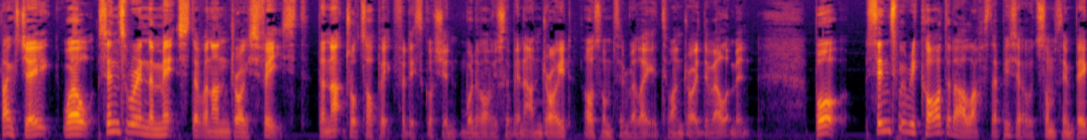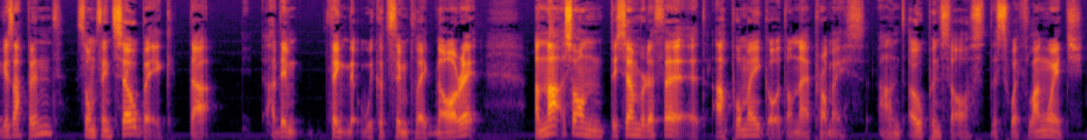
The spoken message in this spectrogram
Thanks, Jake. Well, since we're in the midst of an Android feast, the natural topic for discussion would have obviously been Android or something related to Android development. But since we recorded our last episode, something big has happened. Something so big that I didn't think that we could simply ignore it. And that's on December the 3rd, Apple made good on their promise and open source the Swift language.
